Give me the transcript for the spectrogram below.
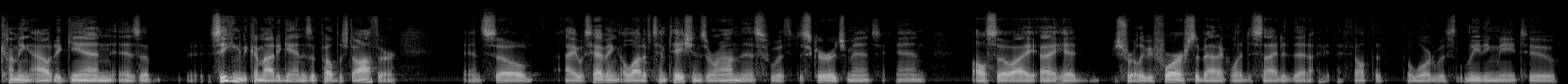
coming out again as a seeking to come out again as a published author, and so I was having a lot of temptations around this with discouragement and also I, I had shortly before our sabbatical had decided that I, I felt that the Lord was leading me to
